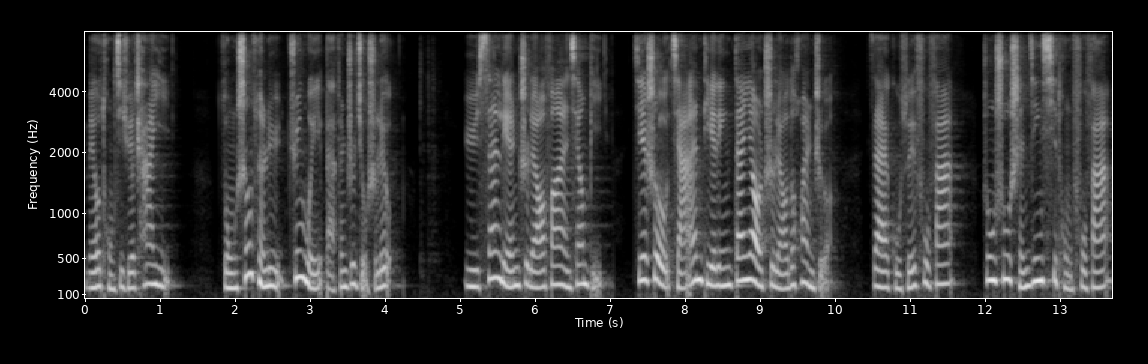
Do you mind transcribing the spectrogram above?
没有统计学差异，总生存率均为百分之九十六。与三联治疗方案相比，接受甲氨蝶呤单药治疗的患者在骨髓复发、中枢神经系统复发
